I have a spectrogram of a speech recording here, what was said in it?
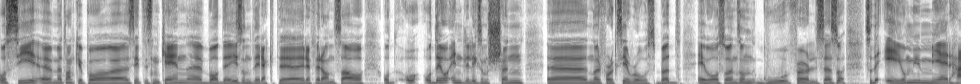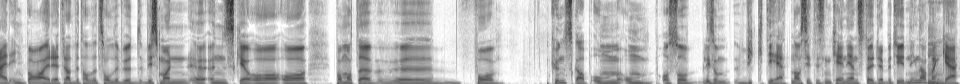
å si med tanke på Citizen Kane, både i sånne direkte referanser og, og, og, og det å endelig liksom skjønne når folk sier Rosebud, er jo også en sånn god følelse. Så, så det er jo mye mer her enn bare 30-tallets Hollywood, hvis man ønsker å, å på en måte øh, få kunnskap om, om også liksom viktigheten av Citizen Kane i en større betydning, da, tenker jeg.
